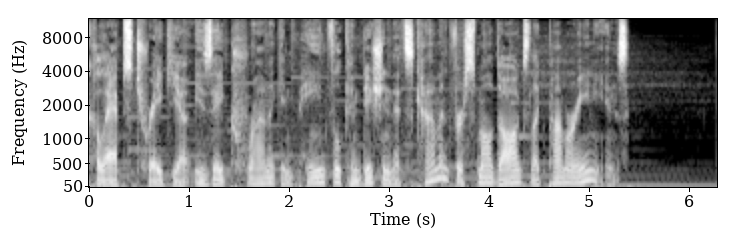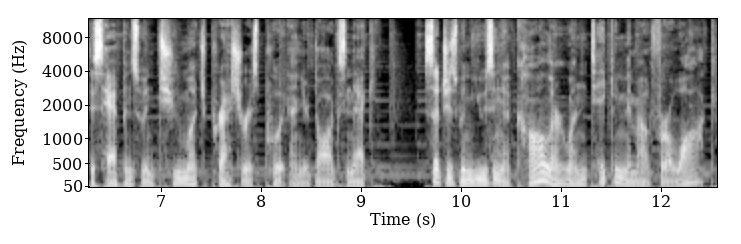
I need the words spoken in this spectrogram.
Collapsed trachea is a chronic and painful condition that's common for small dogs like Pomeranians. This happens when too much pressure is put on your dog's neck, such as when using a collar when taking them out for a walk.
